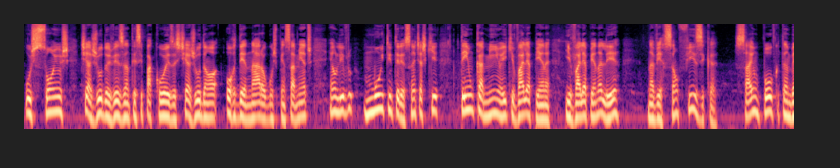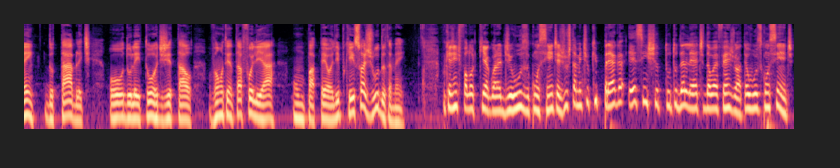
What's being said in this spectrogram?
os sonhos te ajudam às vezes a antecipar coisas, te ajudam a ordenar alguns pensamentos. É um livro muito interessante, acho que tem um caminho aí que vale a pena e vale a pena ler na versão física. Sai um pouco também do tablet ou do leitor digital. Vamos tentar folhear um papel ali, porque isso ajuda também. O que a gente falou aqui agora de uso consciente é justamente o que prega esse Instituto Delete da UFRJ, é o uso consciente.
